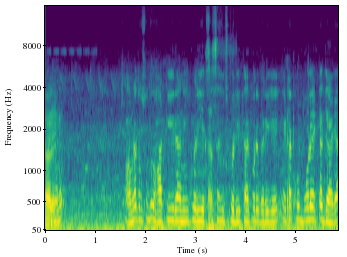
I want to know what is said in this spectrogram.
করে। এখানে আমরা তো শুধু হাঁটি রানিং করি এক্সারসাইজ করি তারপরে বেরিয়ে যাই এটা খুব বড় একটা জায়গা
